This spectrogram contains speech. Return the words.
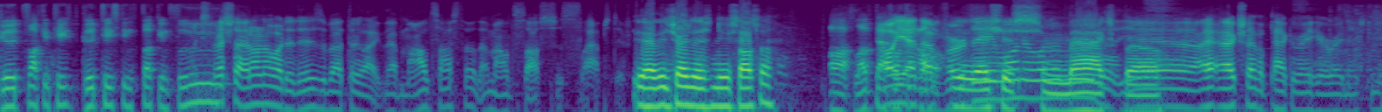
Good fucking taste, good tasting fucking food. Especially, I don't know what it is about their like that mild sauce though. That mild sauce just slaps different. Yeah, have you tried this new salsa? Oh, love that. oh fucking yeah, avocado. that Verde that shit one or whatever. smacks, the- bro. Yeah, I I actually have a packet right here, right next to me.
